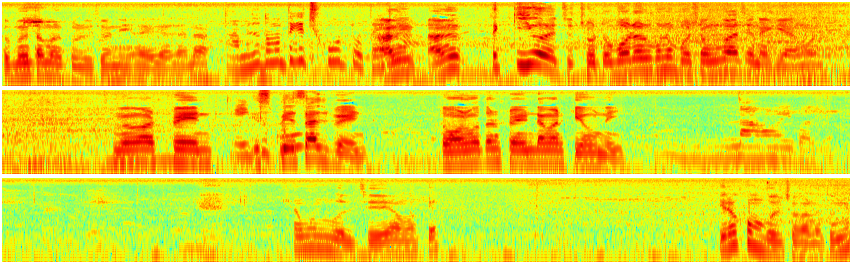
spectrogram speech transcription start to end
তুমিও তো আমার গুরুজনই হয়ে গেলে না? আমি তো তোমার থেকে ছোট তাই আমি আমি তা কি হয়েছে? ছোট বড়োর কোনো প্রসঙ্গ আছে নাকি এমন? তুমি আমার ফ্রেন্ড? স্পেশাল ফ্রেন্ড তোমার মতন ফ্রেন্ড আমার কেউ নেই। না হয় বলে। কেমন বলছে আমাকে? এরকম বলছো কেন তুমি?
